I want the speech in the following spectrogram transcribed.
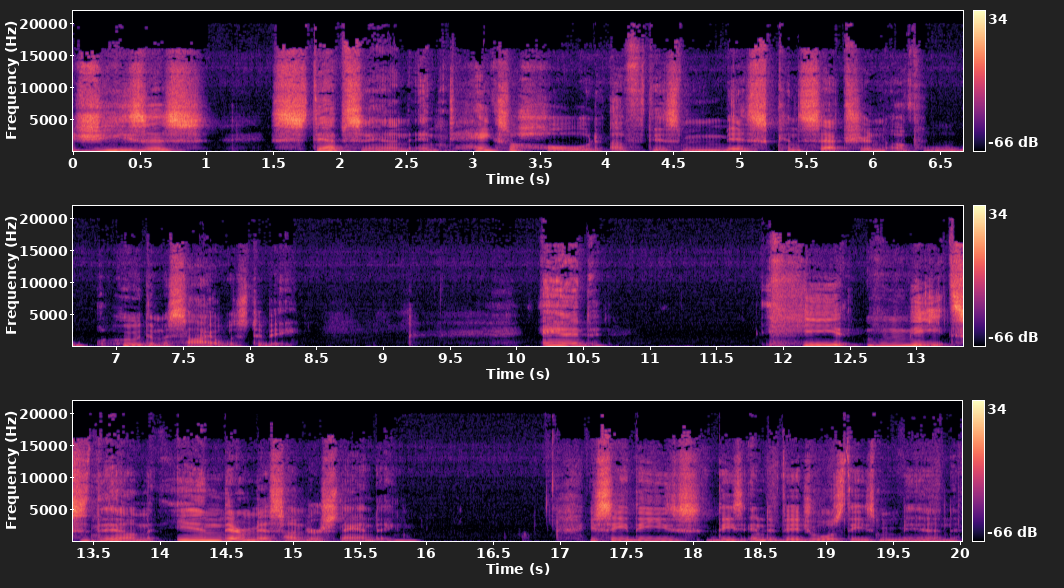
Jesus steps in and takes a hold of this misconception of who the Messiah was to be. And he meets them in their misunderstanding. You see, these, these individuals, these men,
